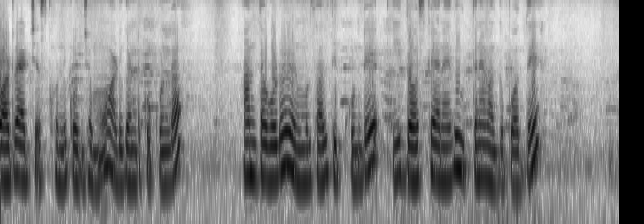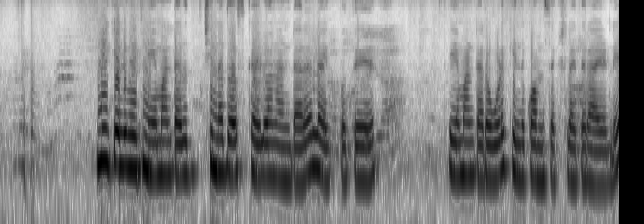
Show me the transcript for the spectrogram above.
వాటర్ యాడ్ చేసుకోండి కొంచెము అడుగంటుకోకుండా. అంతా కూడా రెండు మూడు సార్లు తిప్పుకుంటే ఈ దోసకాయ అనేది ఉత్తనే మగ్గిపోద్ది. మీకెళ్ళి వీటిని ఏమంటారు? చిన్న దోసకాయలు అని అంటారా? లేకపోతే ఏమంటారో కూడా కింద కామెంట్ సెక్షన్లో అయితే రాయండి.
